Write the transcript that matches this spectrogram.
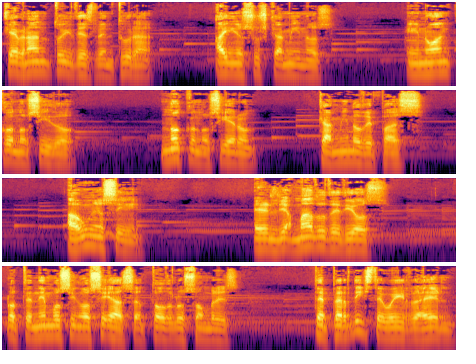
quebranto y desventura hay en sus caminos, y no han conocido, no conocieron camino de paz. Aún así, el llamado de Dios lo tenemos en Oseas a todos los hombres. Te perdiste, oh Israel,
